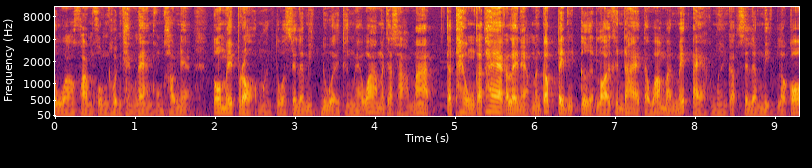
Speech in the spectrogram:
ตัวความคงทนแข็งแรงของเขาเนี่ยก็ไม่เปราะเหมือนตัวเซรามิกด้วย ถึงแม้ว่ามันจะสามารถกระแทงกระแทกอะไรเนี่ยมันก็เป็นเกิดรอยขึ้นได้ แต่ว่ามันไม่แตกเหมือนกับเซรามิก แล้วก็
